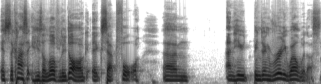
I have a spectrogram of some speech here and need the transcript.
it's the classic, he's a lovely dog, except for. Um, and he'd been doing really well with us.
